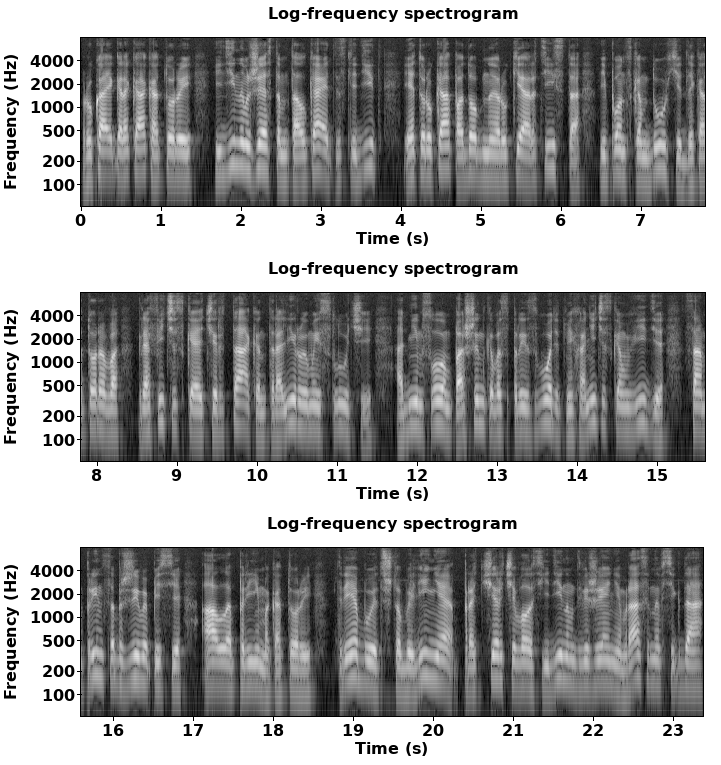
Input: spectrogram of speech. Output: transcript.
Рука игрока, который единым жестом толкает и следит, и эта рука, подобная руке артиста в японском духе, для которого графическая черта – контролируемый случай. Одним словом, Пашинка воспроизводит в механическом виде сам принцип живописи Алла Прима, который требует, чтобы линия прочерчивалась единым движением раз и навсегда,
